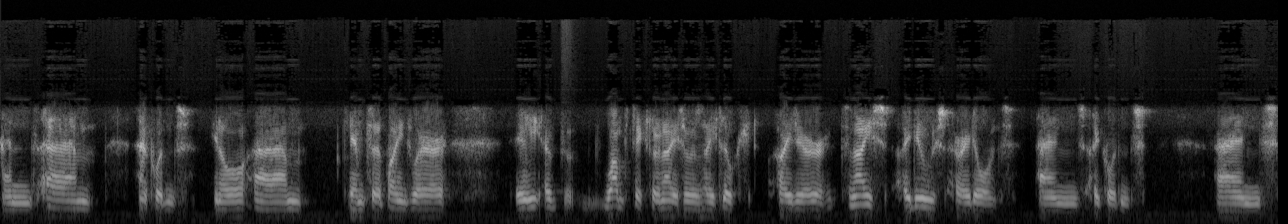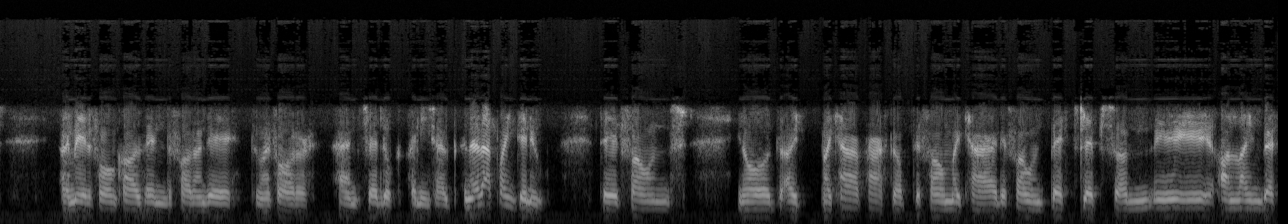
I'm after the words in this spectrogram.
and um, I couldn't. You know, um, came to a point where uh, one particular night I was like, look, either tonight I do it or I don't, and I couldn't. And I made a phone call then the following day to my father and said, look, I need help. And at that point they knew. They had found, you know, I, my car parked up, they found my car, they found bet slips on, uh, online bet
